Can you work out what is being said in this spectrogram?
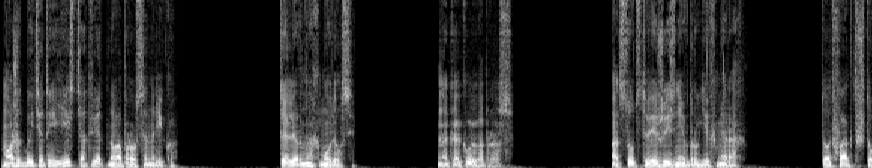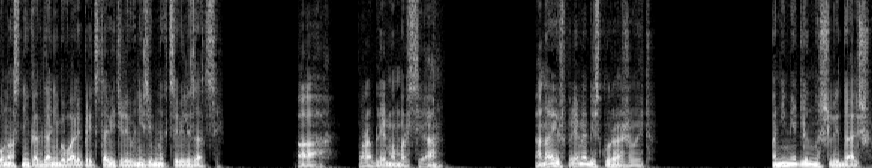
Может быть, это и есть ответ на вопрос Энрико? Теллер нахмурился. На какой вопрос? Отсутствие жизни в других мирах. Тот факт, что у нас никогда не бывали представители внеземных цивилизаций. А, проблема марсиан. Она и впрямь обескураживает. Они медленно шли дальше.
